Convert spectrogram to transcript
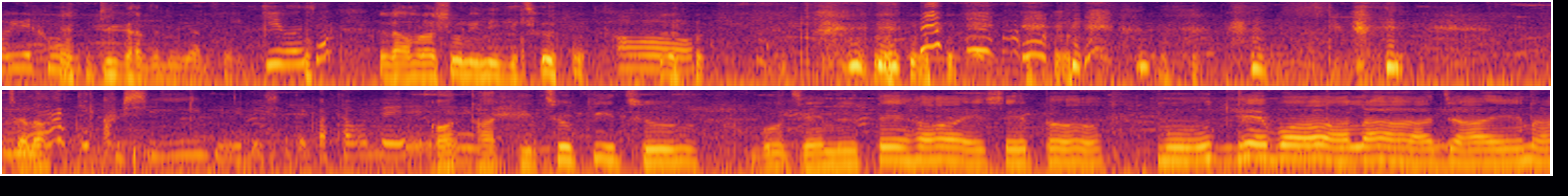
ওই দেখো ঠিক আছে ঠিক আছে। কি বলছো? আমরা শুনিনি কিছু। ও। চলো। কি খুশি মেয়েদের সাথে কথা বলে। কথা কিছু কিছু বুঝে নিতে হয় সে তো মুখে বলা যায় না।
